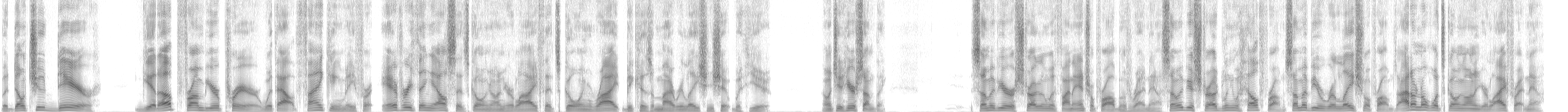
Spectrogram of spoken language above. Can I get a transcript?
But don't you dare get up from your prayer without thanking me for everything else that's going on in your life that's going right because of my relationship with you. I want you to hear something. Some of you are struggling with financial problems right now. Some of you are struggling with health problems. Some of you are relational problems. I don't know what's going on in your life right now,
